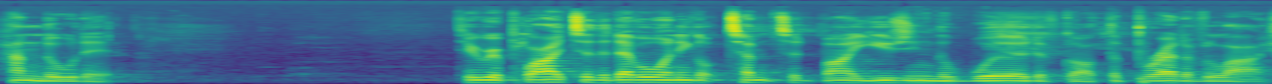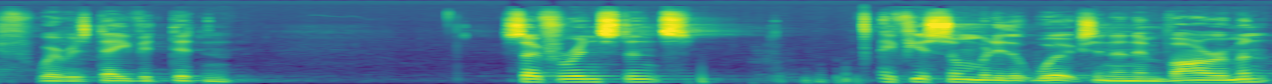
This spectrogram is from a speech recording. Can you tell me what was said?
handled it. He replied to the devil when he got tempted by using the word of God, the bread of life, whereas David didn't. So, for instance, if you're somebody that works in an environment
